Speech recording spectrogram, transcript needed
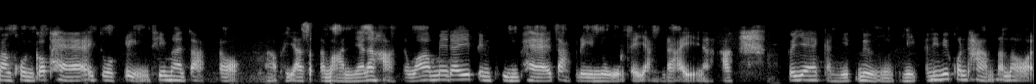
บางคนก็แพ้ไอตัวกลิ่นที่มาจากดอกอาพญาสัตบันเนี่ยนะคะ แต่ว่าไม่ได้เป็นภูมิแพ้จากเรนูแต่อย่างใดนะคะ ก็แยกกันนิดหนึ่งนี่อันนี้มีคนถามตลอด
